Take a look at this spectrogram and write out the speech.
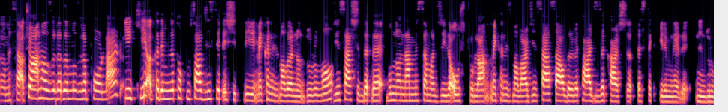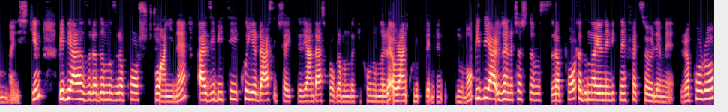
e, mesela şu an hazırladığımız raporlar ilki akademide toplumsal cinsiyet eşitliği mekanizmalarının durumu, cinsel şiddet ve bunun önlenmesi amacıyla oluşturulan mekanizmalar, cinsel saldırı ve tacize karşı destek birimlerinin durumuna ilişkin. Bir diğer hazırladığımız rapor şu an yine LGBT queer ders içerikleri yani ders programındaki konumları öğrenci kulüplerinin durumu. Bir diğer üzerine çalıştığımız rapor kadına yönelik nefret söylemi raporu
